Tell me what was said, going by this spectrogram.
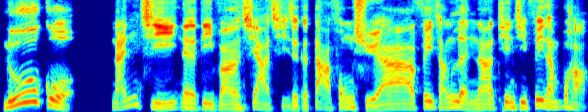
如果南极那个地方下起这个大风雪啊，非常冷啊，天气非常不好，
